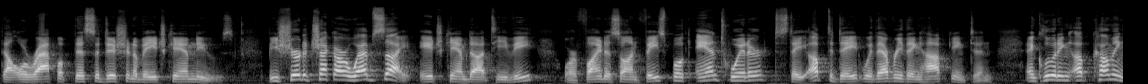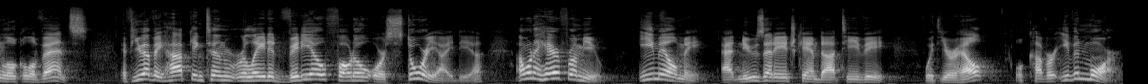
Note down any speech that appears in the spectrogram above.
That will wrap up this edition of HCAM News. Be sure to check our website, hcam.tv, or find us on Facebook and Twitter to stay up to date with everything Hopkinton, including upcoming local events. If you have a Hopkinton related video, photo, or story idea, I want to hear from you. Email me at news at hcam.tv. With your help, we'll cover even more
